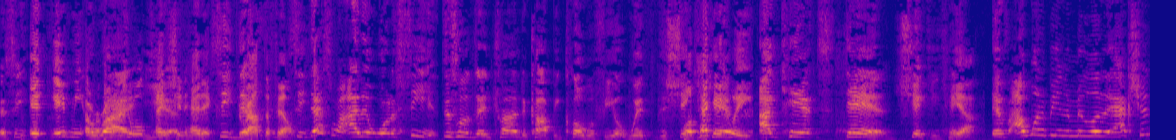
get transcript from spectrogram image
And see, It gave me a Right, perpetual yeah. tension headache See, that- throughout the film. See, that's why I didn't want to see it. This was they trying to copy Cloverfield with the shaky Well, technically- cam. I can't stand shaky cam. Yeah. If I want to be in the middle of the action,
